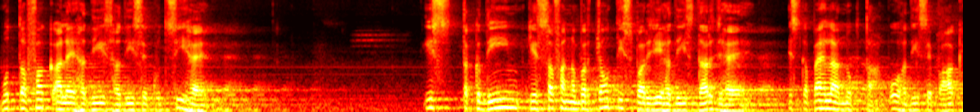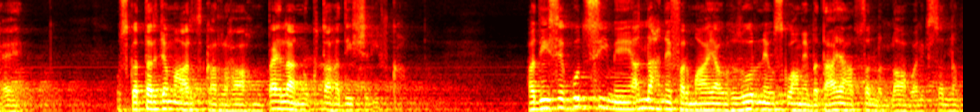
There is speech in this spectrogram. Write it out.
मुतफ़ अल हदीस हदीस कुदसी है इस तकदीम के सफ़ा नंबर चौंतीस पर यह हदीस दर्ज है। इसका पहला नुक्ता वो हदीस पाक है। उसका तर्जमा अर्ज़ कर रहा हूँ, पहला नुक्ता हदीस शरीफ का। हदीस कुदसी में अल्लाह ने फरमाया और हुजूर ने उसको हमें बताया सल्लल्लाहु अलैहि वसल्लम,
